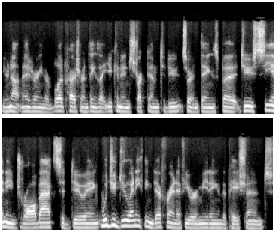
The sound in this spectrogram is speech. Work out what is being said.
you're not measuring their blood pressure and things like you can instruct them to do certain things but do you see any drawbacks to doing would you do anything different if you were meeting the patient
